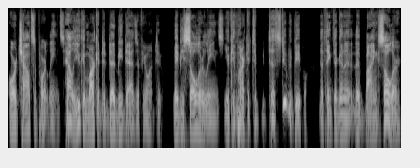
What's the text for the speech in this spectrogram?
or child support liens. Hell, you can market to deadbeat dads if you want to. Maybe solar liens. You can market to, to stupid people that think they're going to, that buying solar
